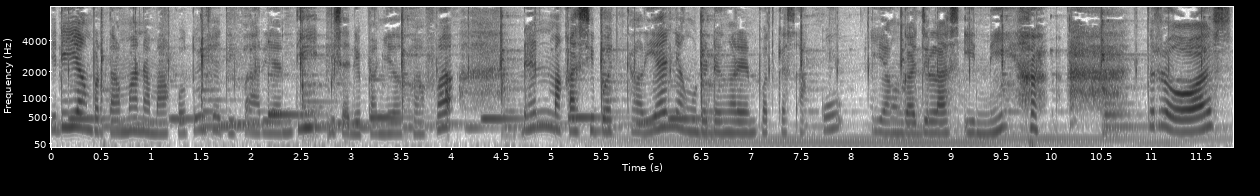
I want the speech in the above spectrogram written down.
Jadi yang pertama nama aku tuh Syatifa Arianti, bisa dipanggil Fafa. Dan makasih buat kalian yang udah dengerin podcast aku yang gak jelas ini terus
